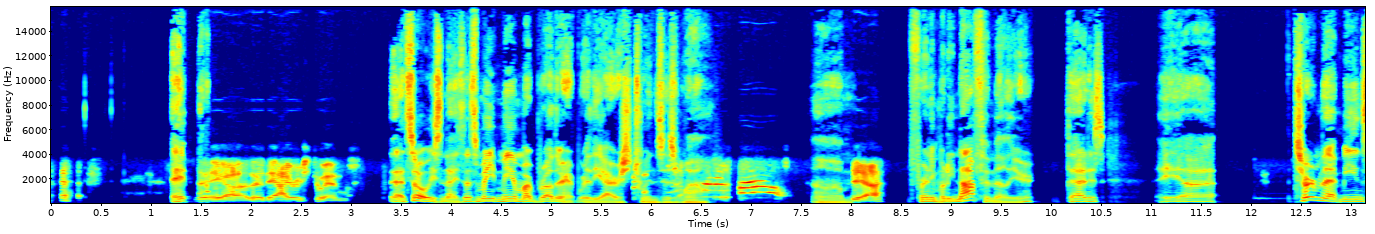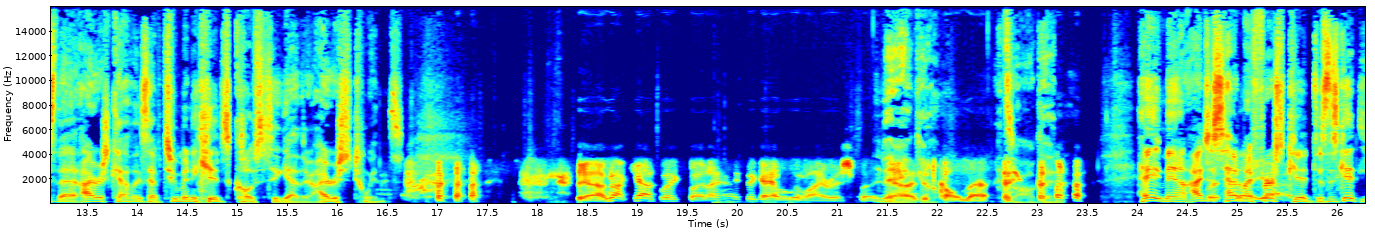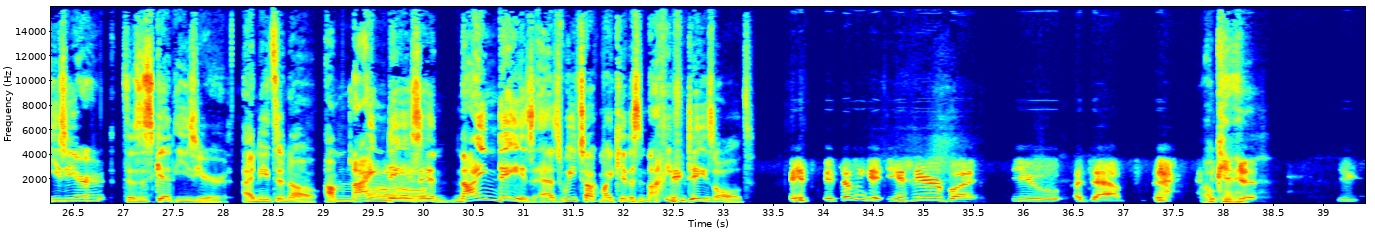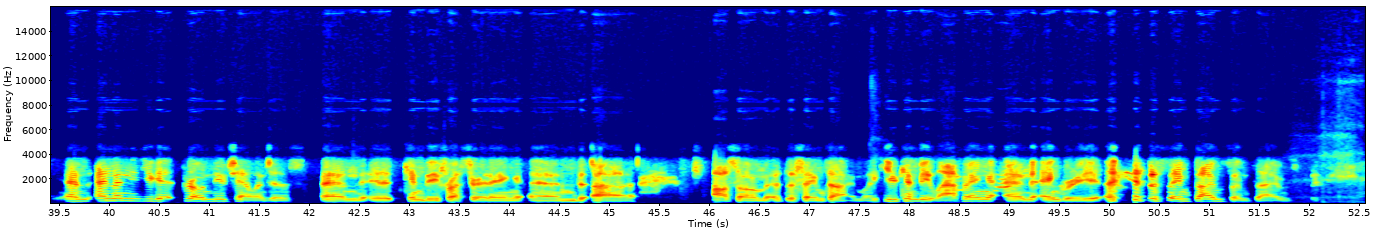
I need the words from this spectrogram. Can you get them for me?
Hey, they uh, they're the Irish twins. that's always nice. That's me. Me and my brother were the Irish twins as well. Um, Yeah, for anybody not familiar, that is a uh, term that means that Irish Catholics have too many kids close together. Irish twins. yeah. I'm not Catholic, but I, I think I have a little Irish. But There yeah, I just call them that. It's all good. hey man, I just But, had my uh, first yeah. kid. Does this get easier? Does this get easier? I need to know. I'm nine days Oh. in. Nine days as we talk. My kid is nine days old. it it doesn't get easier, but you adapt. Okay. you get you and and then you get thrown new challenges, and it can be frustrating and uh, awesome at the same time. Like you can be laughing and angry at the same time sometimes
